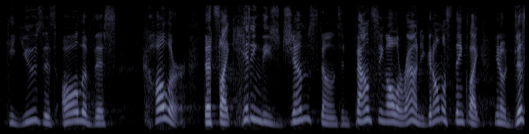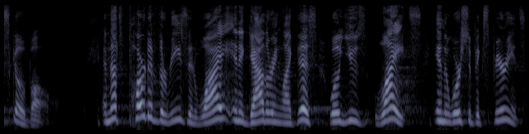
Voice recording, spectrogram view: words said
he uses all of this color that's like hitting these gemstones and bouncing all around. You can almost think like, you know, disco ball. And that's part of the reason why, in a gathering like this, we'll use lights in the worship experience.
